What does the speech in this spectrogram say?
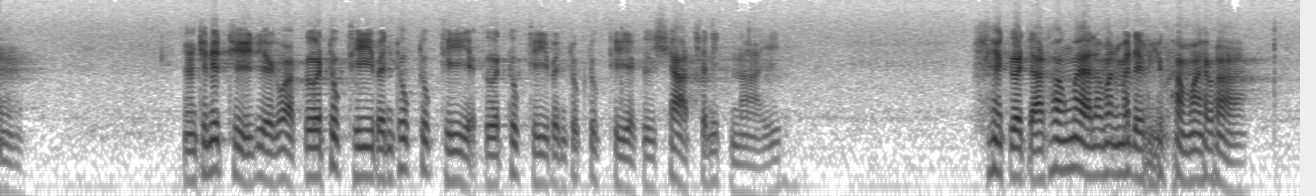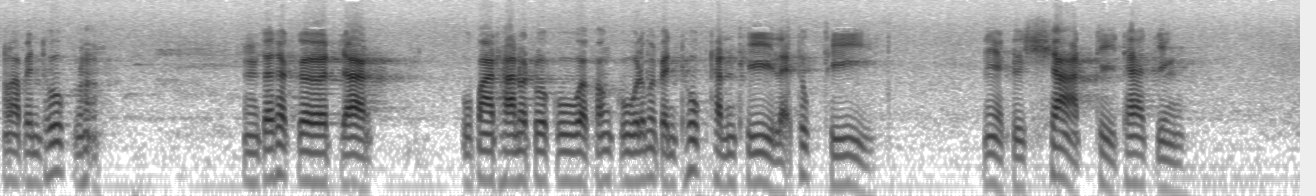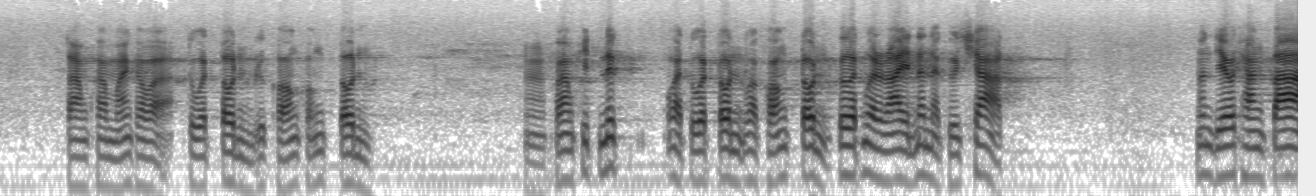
อย่างชนิดที่เรียกว่าเกิดทุกทีเป็นทุกทุกทีเกิดทุกทีเป็นทุกทุกทีคือชาติชนิดไหน เกิดจากท้องแม่แล้วมันไม่ได้มีความหมายว่า ว่าเป็นทุกข์แต่ถ้าเกิดจากอุปาทานว่าตัวกูว่าของกูแล้วมันเป็นทุกข์ทันทีและทุกทีนี่คือชาติที่แท้จริง ตามความหมายคำว่าตัวตนหรือของของตนความคิดนึกว่าตัวตนว่าของตนเกิดเมื่อไรนั่นน่ะคือชาติมันเดียวทางตา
